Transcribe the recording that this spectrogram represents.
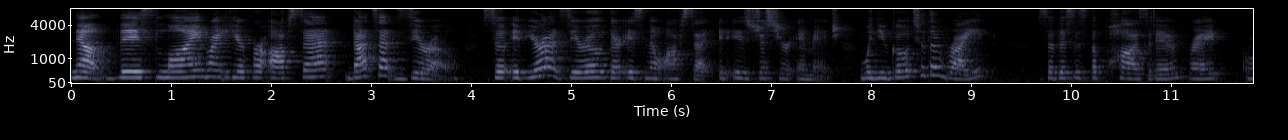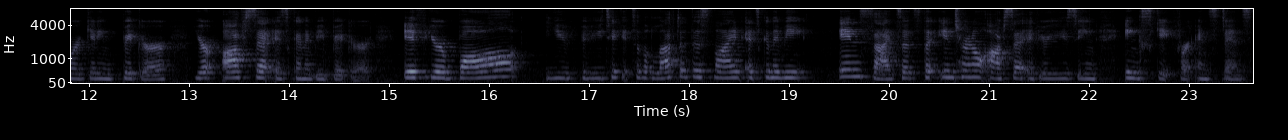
Now this line right here for offset, that's at zero. So if you're at zero, there is no offset. It is just your image. When you go to the right, so this is the positive, right? We're getting bigger. Your offset is gonna be bigger. If your ball, you if you take it to the left of this line, it's going to be inside. So it's the internal offset if you're using Inkscape, for instance.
